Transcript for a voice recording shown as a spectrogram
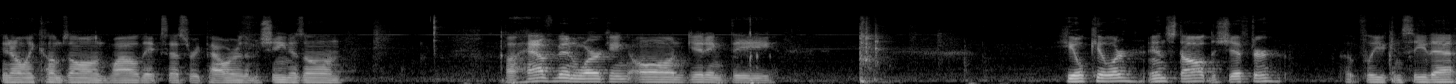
it only comes on while the accessory power of the machine is on. I have been working on getting the Hill Killer installed, the shifter. Hopefully you can see that.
